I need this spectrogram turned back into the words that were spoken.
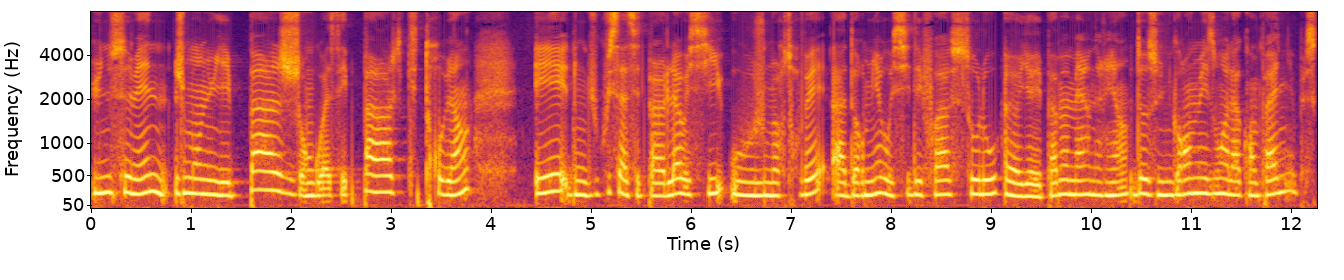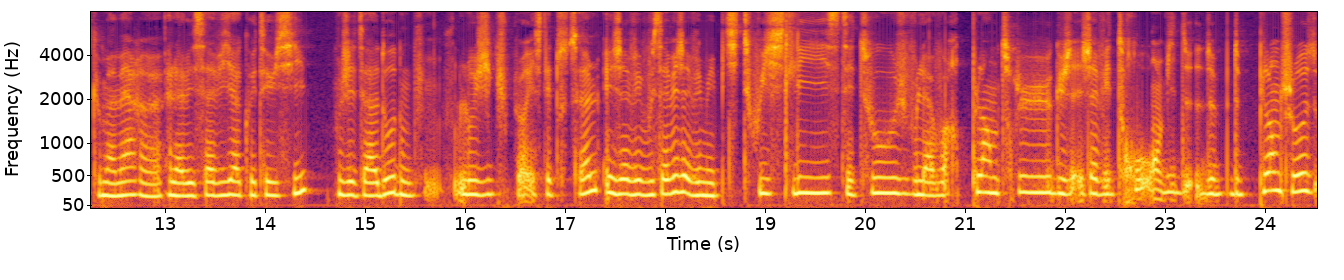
une semaine. Je m'ennuyais pas, j'angoissais pas, j'étais trop bien. Et donc du coup c'est à cette période-là aussi où je me retrouvais à dormir aussi des fois solo. Il euh, n'y avait pas ma mère ni rien. Dans une grande maison à la campagne parce que ma mère euh, elle avait sa vie à côté aussi. J'étais ado, donc euh, logique, je peux rester toute seule. Et j'avais, vous savez, j'avais mes petites wishlists et tout. Je voulais avoir plein de trucs. J'avais trop envie de, plein de choses,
